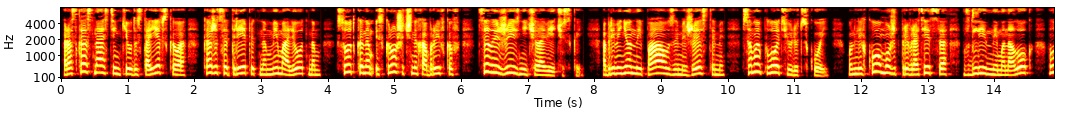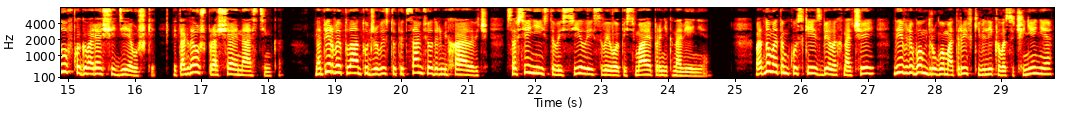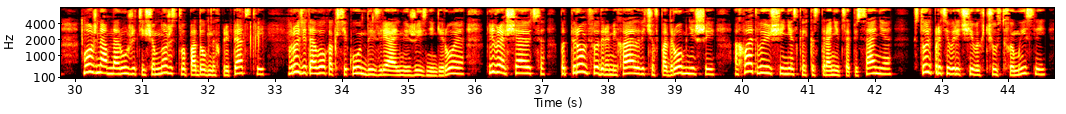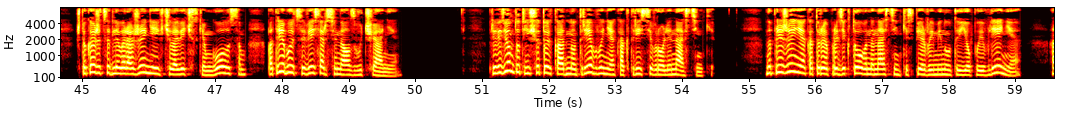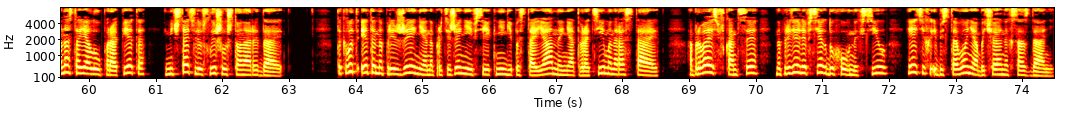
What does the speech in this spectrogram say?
Рассказ Настеньки у Достоевского кажется трепетным, мимолетным, сотканным из крошечных обрывков целой жизни человеческой, обремененной паузами, жестами, самой плотью людской. Он легко может превратиться в длинный монолог ловко говорящей девушки, и тогда уж прощай, Настенька. На первый план тут же выступит сам Федор Михайлович со всей неистовой силой своего письма и проникновения. В одном этом куске из «Белых ночей», да и в любом другом отрывке великого сочинения можно обнаружить еще множество подобных препятствий, вроде того, как секунды из реальной жизни героя превращаются под пером Федора Михайловича в подробнейшие, охватывающие несколько страниц описания столь противоречивых чувств и мыслей, что, кажется, для выражения их человеческим голосом потребуется весь арсенал звучания. Приведем тут еще только одно требование к актрисе в роли Настеньки. Напряжение, которое продиктовано Настеньке с первой минуты ее появления, она стояла у парапета, и мечтатель услышал, что она рыдает. Так вот, это напряжение на протяжении всей книги постоянно и неотвратимо нарастает, обрываясь в конце на пределе всех духовных сил этих и без того необычайных созданий.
